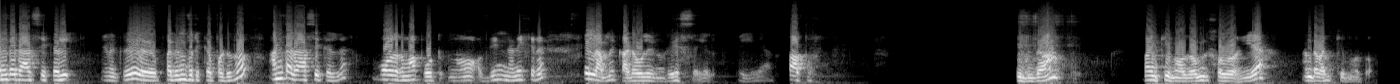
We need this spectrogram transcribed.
எந்த ராசிகள் எனக்கு பரிந்துரைக்கப்படுதோ அந்த ராசிகளில் மோதிரமா போட்டுக்கணும் அப்படின்னு நினைக்கிறேன் எல்லாமே கடவுளினுடைய செயல் இல்லையா? பார்ப்போம். இதுதான் வங்கி மோதம்னு சொல்றோம் இல்லையா? அந்த வங்கி மோதம்.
